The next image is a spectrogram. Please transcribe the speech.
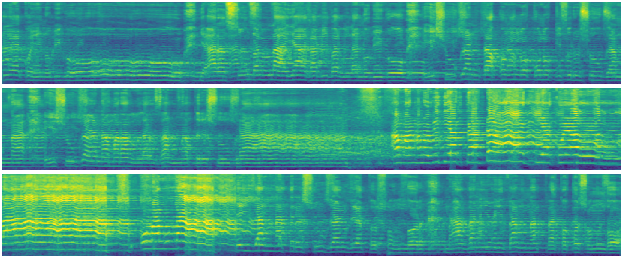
দিয়ে কই নবী গো, ইয়া রাসূলুল্লাহ, ইয়া হাবিবাল্লাহ নবী গো। এই সুগ্রানটা অন্য কোনো কিছুর সুগ্রান না। এই সুগ্রান আমার আল্লাহর জান্নাতের সুগ্রান আমার নবী দিয়ে একটা ডাক দিয়ে কয়, আল্লাহ! জান্নাতের সুগ্রান যে এত সুন্দর, না জানি ওই জান্নাতটা কত সুন্দর।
